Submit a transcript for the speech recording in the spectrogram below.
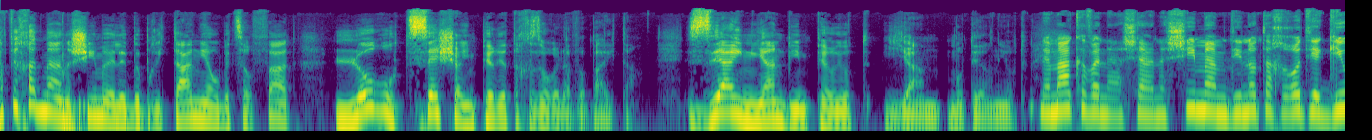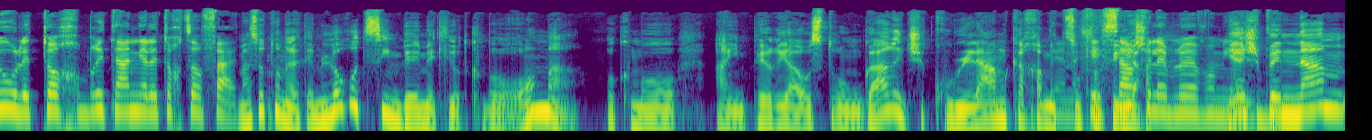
אף אחד מהאנשים האלה בבריטניה או בצרפת לא רוצה שהאימפריה תחזור אליו הביתה. זה העניין באימפריות ים מודרניות. למה הכוונה? שאנשים מהמדינות האחרות יגיעו לתוך בריטניה, לתוך צרפת? מה זאת אומרת? הם לא רוצים באמת להיות כמו רומא. או כמו האימפריה האוסטרו-הונגרית, שכולם ככה כן, מצופפים. כן, הקיסר שלהם לא יבוא מיד. יש בינם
